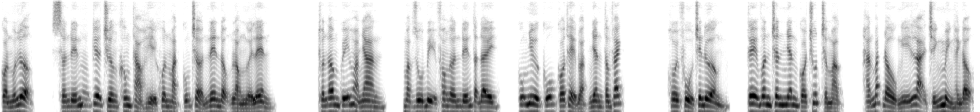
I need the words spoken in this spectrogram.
còn muốn lượng, sớn đến kia trường không thảo hỉ khuôn mặt cũng trở nên động lòng người lên. Thuần âm quý hỏa nhan, mặc dù bị phong ấn đến tận đây, cũng như cũ có thể đoạt nhân tâm phách. Hồi phủ trên đường, Tê Vân chân nhân có chút trầm mặc, hắn bắt đầu nghĩ lại chính mình hành động.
